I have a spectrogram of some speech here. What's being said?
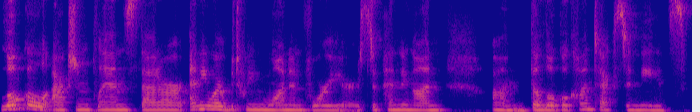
local action plans that are anywhere between one and four years, depending on um, the local context and needs.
